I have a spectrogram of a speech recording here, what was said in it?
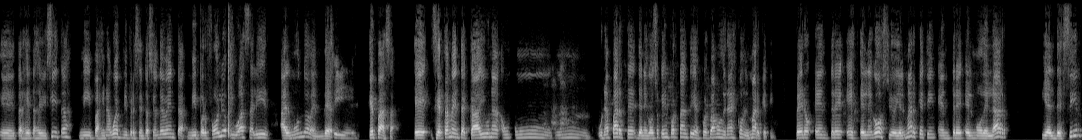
eh, tarjetas de visitas, mi página web, mi presentación de venta, mi portfolio y voy a salir al mundo a vender. ¿Qué pasa? Eh, ciertamente acá hay una, una parte de negocio que es importante y después vamos de una vez con el marketing. Pero entre el negocio y el marketing, entre el modelar y el decir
